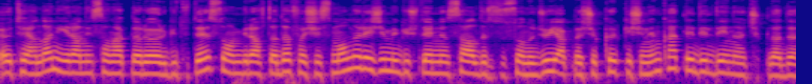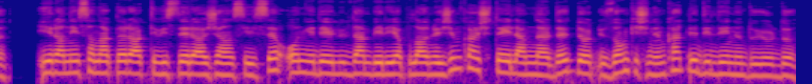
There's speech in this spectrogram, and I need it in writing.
Öte yandan İran İnsan Hakları Örgütü de son bir haftada faşist Molla rejimi güçlerinin saldırısı sonucu yaklaşık 40 kişinin katledildiğini açıkladı. İran İnsan Hakları Aktivistleri Ajansı ise 17 Eylül'den beri yapılan rejim karşıtı eylemlerde 410 kişinin katledildiğini duyurdu.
